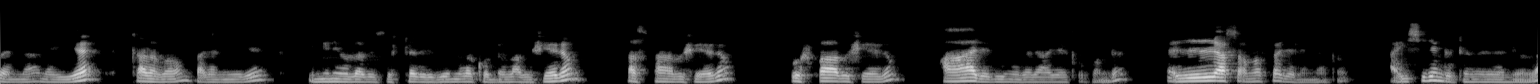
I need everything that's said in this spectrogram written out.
വെണ്ണ നെയ്യ് കളവം പഴനീര് ഇങ്ങനെയുള്ള വിശിഷ്ട ദ്രവ്യങ്ങളെ കൊണ്ടുള്ള അഭിഷേകം ഭസ്മാഭിഷേകം പുഷ്പാഭിഷേകം ആരതി മുതലായൊക്കെ കൊണ്ട് എല്ലാ സമസ്ത ജനങ്ങൾക്കും ഐശ്വര്യം കിട്ടുന്നതിന് വേണ്ടിയുള്ള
